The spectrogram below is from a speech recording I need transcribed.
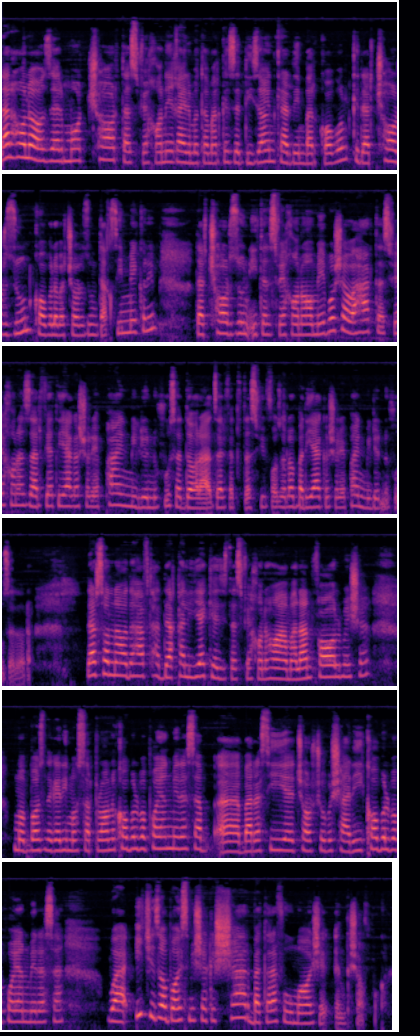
در حال حاضر ما چهار تصفیه خانه غیر متمرکز دیزاین کردیم بر کابل که در چهار زون کابل به چهار زون تقسیم می‌کنیم. در چهار زون این تصفیه خانه ها می باشه و هر تصفیه خانه ظرفیت 1.5 میلیون نفوس داره. ظرفیت تصفیه فاضلاب بر 1.5 میلیون نفوس داره. در سال 97 حداقل یکی از تصفیه خانه ها عملا فعال میشه. بازنگری ماستر پلان کابل به پایان می‌رسه بررسی چارچوب شهری کابل به پایان می‌رسه و این چیزا باعث میشه که شهر به طرف اوماش انکشاف بکنه.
